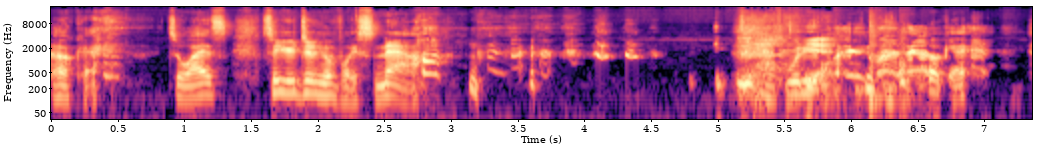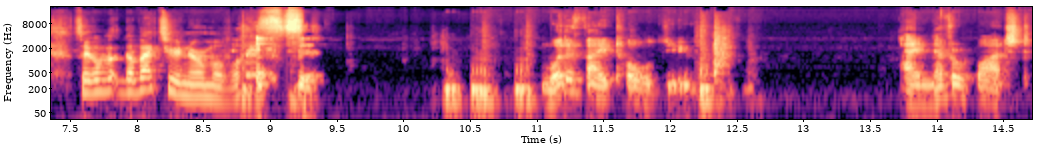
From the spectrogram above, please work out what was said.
Okay, so why is so you're doing a voice now? yeah. What do you? Yeah. okay, so go, go back to your normal voice. what if I told you I never watched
